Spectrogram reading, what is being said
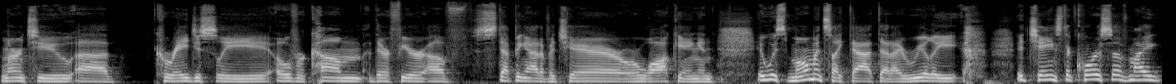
learn to uh, courageously overcome their fear of stepping out of a chair or walking. And it was moments like that that i really it changed the course of my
